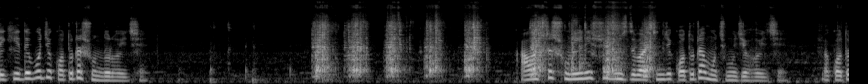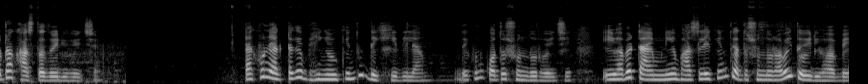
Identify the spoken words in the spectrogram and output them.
দেখিয়ে দেবো যে কতটা সুন্দর হয়েছে। আওয়াজটা শুনেই নিশ্চয়ই বুঝতে পারছেন যে কতটা মুচমুচে হয়েছে বা কতটা খাস্তা তৈরি হয়েছে। এখন একটাকে ভেঙেও কিন্তু দেখিয়ে দিলাম। দেখুন কত সুন্দর হয়েছে। এইভাবে টাইম নিয়ে ভাজলে কিন্তু এত সুন্দরভাবেই তৈরি হবে।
